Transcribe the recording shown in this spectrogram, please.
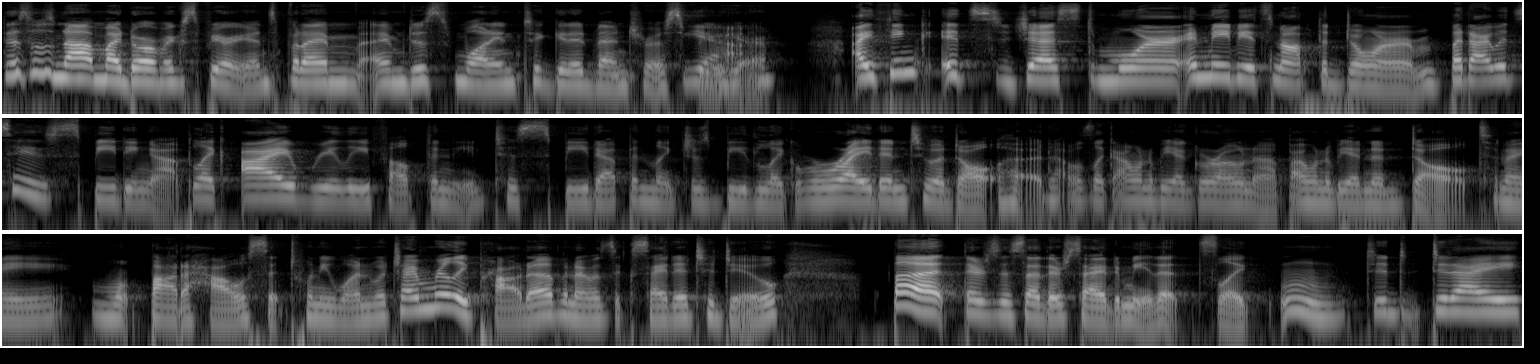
This was not my dorm experience, but I'm I'm just wanting to get adventurous Yeah. here. I think it's just more, and maybe it's not the dorm, but I would say speeding up. Like, I really felt the need to speed up and like just be like right into adulthood. I was like, I want to be a grown up. I want to be an adult. And I bought a house at 21, which I'm really proud of and I was excited to do. But there's this other side of me that's like, mm, did did I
